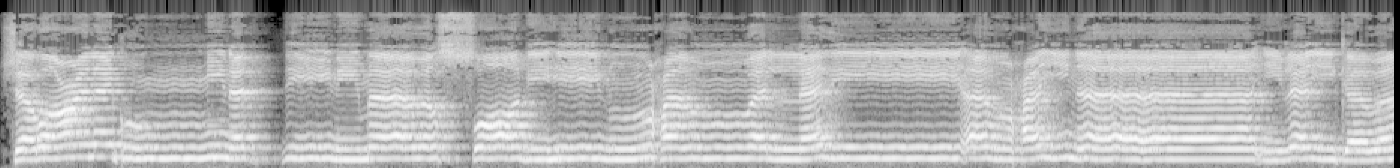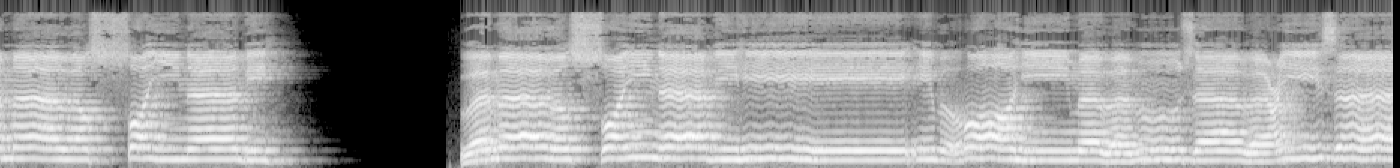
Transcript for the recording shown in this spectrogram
شرع لكم من الدين ما وصى به نوحا والذي أوحينا إليك وما وصينا به وما وصينا به إبراهيم وموسى وعيسى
